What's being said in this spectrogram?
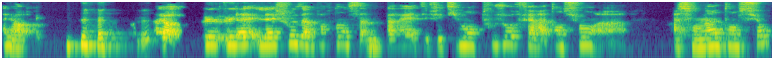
Alors, alors la, chose importante, ça me paraît être effectivement toujours faire attention à son intention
